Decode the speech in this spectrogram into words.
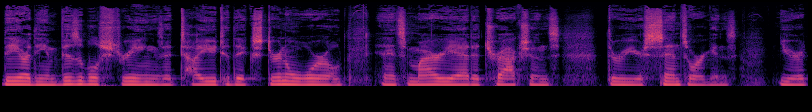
They are the invisible strings that tie you to the external world and its myriad attractions through your sense organs. Your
